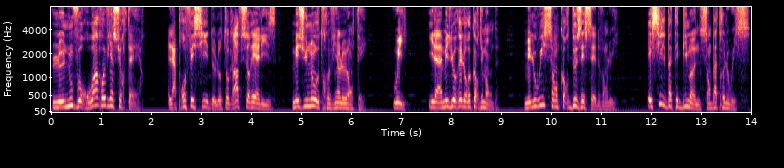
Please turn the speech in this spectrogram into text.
le nouveau roi revient sur Terre. La prophétie de l'autographe se réalise, mais une autre vient le hanter. Oui, il a amélioré le record du monde. Mais Louis a encore deux essais devant lui. Et s'il battait Bimon sans battre Louis?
